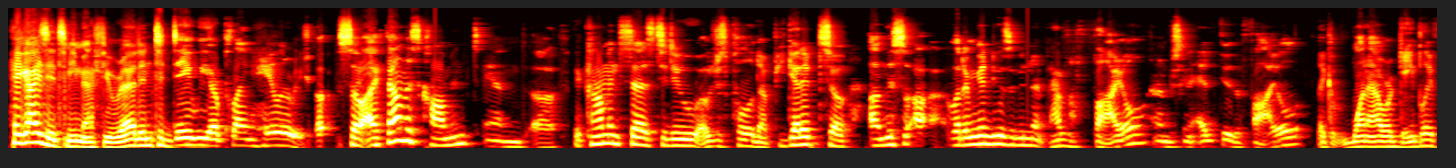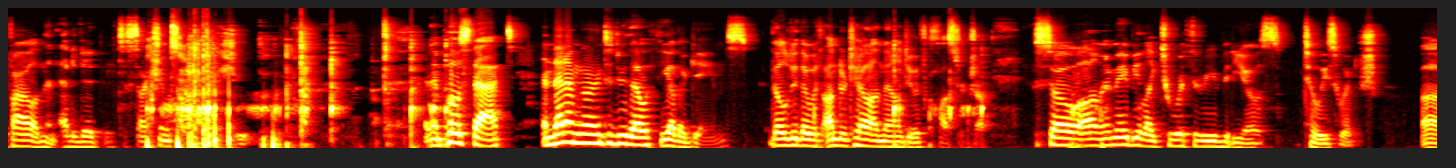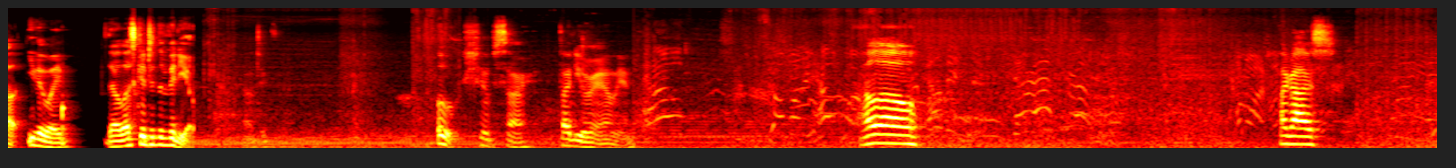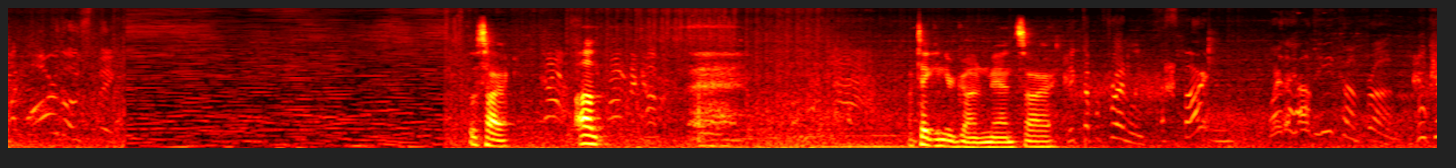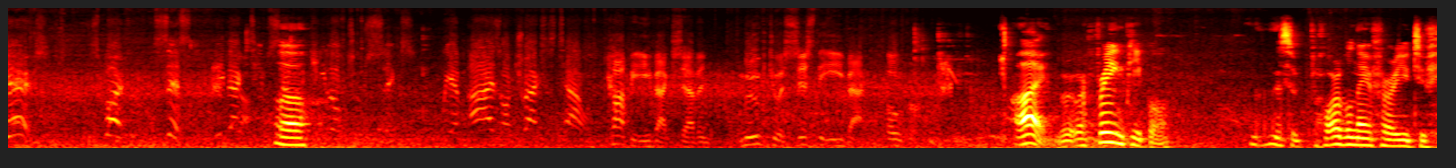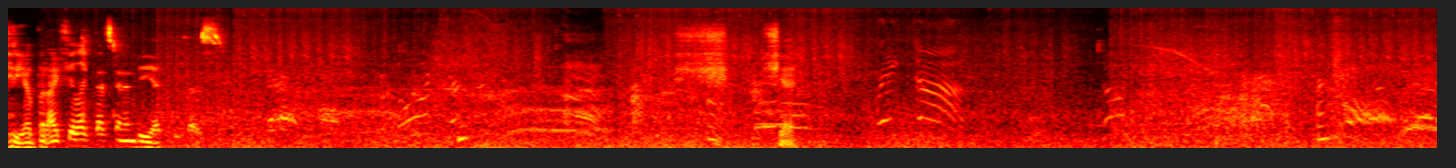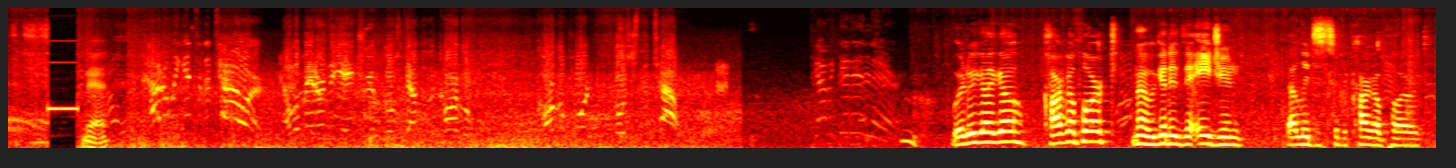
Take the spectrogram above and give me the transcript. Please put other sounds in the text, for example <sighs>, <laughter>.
Hey guys, it's me, Matthew Red, and today we are playing Halo Reach. Uh, so I found this comment, and uh, the comment says to do. I'll just pull it up. You get it? So um, this uh, what I'm gonna do is I'm gonna have a file, and I'm just gonna edit through the file, like a one-hour gameplay file, and then edit it into sections. And then post that, and then I'm going to do that with the other games. They'll do that with Undertale, and then I'll do it with Cluster Truck. So um, it may be like two or three videos till we switch. Uh, either way, now let's get to the video. I'll take the- Oh, shit, sorry. Thought you were an alien. Hello. Hi guys. Oh, sorry. Um. I'm taking your gun, man. Sorry. Picked up a friendly. A Spartan? Where the hell did he come from? Who cares? Spartan, assist. Evac team 7, Hello. Kilo 26. We have eyes on Traxus Tower. Copy, evac 7. Move to assist the evac. Over. We're, we're freeing people. This is a horrible name for a YouTube video, but I feel like that's gonna be it because. Shit. Man. How do we get to the tower? Elevator in the atrium goes down to the cargo port. Cargo port goes to the tower. Gotta get in there! Where do we gotta go? Cargo port? No, we gotta the agent. That leads us to the cargo port.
